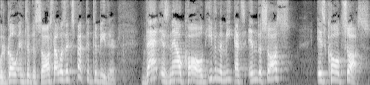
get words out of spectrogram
would go into the sauce that was expected to be there. That is now called, even the meat that's in the sauce is called sauce.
